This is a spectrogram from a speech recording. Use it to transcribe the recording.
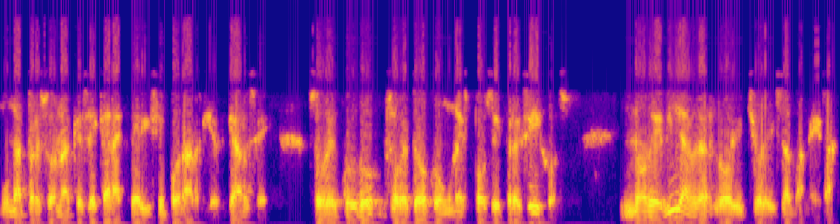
una persona que se caracterice por arriesgarse, sobre todo, sobre todo con una esposa y tres hijos. No debía haberlo dicho de esa manera.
